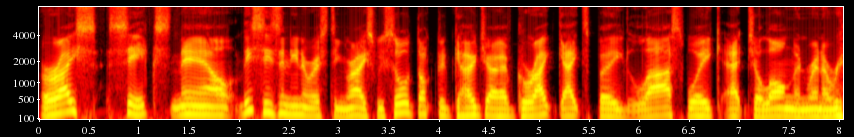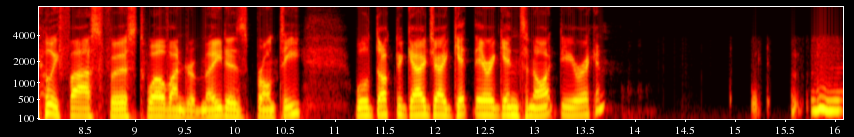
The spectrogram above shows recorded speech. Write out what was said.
Race six. Now, this is an interesting race. We saw Dr. Gojo have great gate speed last week at Geelong and ran a really fast first 1200 metres, Bronte. Will Dr. Gojo get there again tonight, do you reckon? Mm,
